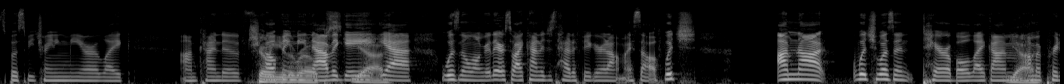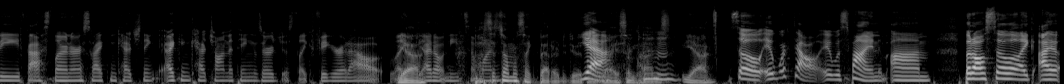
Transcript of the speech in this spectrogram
supposed to be training me or like um kind of Showing helping me ropes. navigate, Yeah. yeah. was no longer there. So I kind of just had to figure it out myself, which I'm not which wasn't terrible. Like I'm Yeah. I'm a pretty fast learner, so I can catch things I can catch on to things or just like figure it out. Like Yeah. I don't need someone. Plus, it's almost like better to do it Yeah. that way sometimes. Mhm. Yeah. so it worked out it was fine um but also like i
